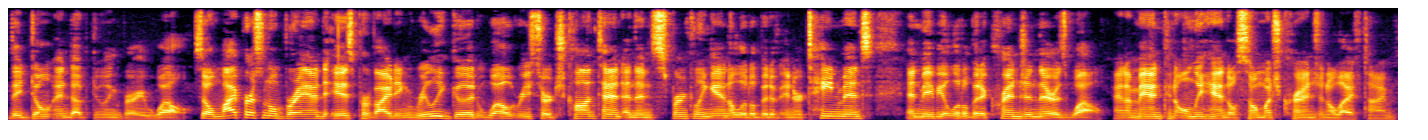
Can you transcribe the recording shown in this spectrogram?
they don't end up doing very well. So my personal brand is providing really good, well-researched content and then sprinkling in a little bit of entertainment and maybe a little bit of cringe in there as well. And a man can only handle so much cringe in a lifetime.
